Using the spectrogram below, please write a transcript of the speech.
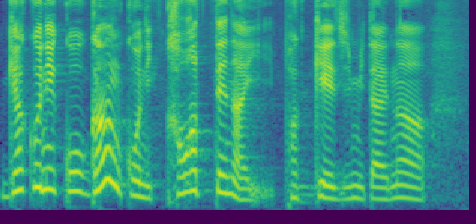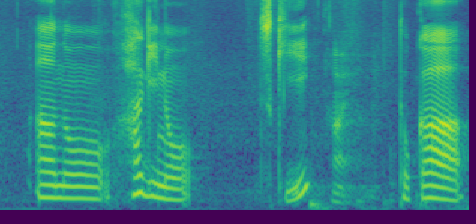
う逆にこう頑固に変わってないパッケージみたいな、あの萩の月はい。とか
